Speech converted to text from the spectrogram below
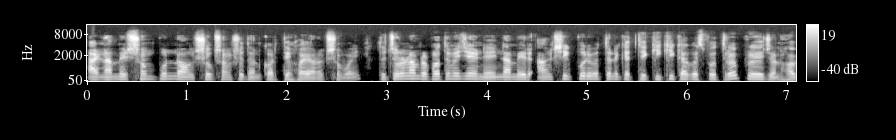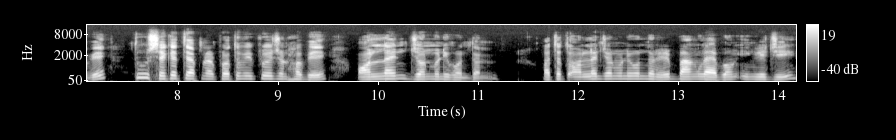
আর নামের সম্পূর্ণ অংশ সংশোধন করতে হয় অনেক সময়। তো চলুন আমরা প্রথমে জেনে নেই নামের আংশিক পরিবর্তনের ক্ষেত্রে কী কী কাগজপত্র প্রয়োজন হবে। তো সেক্ষেত্রে আপনার প্রথমেই প্রয়োজন হবে অনলাইন জন্ম নিবন্ধন। অর্থাৎ অনলাইন জন্ম নিবন্ধনের বাংলা এবং ইংরেজি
